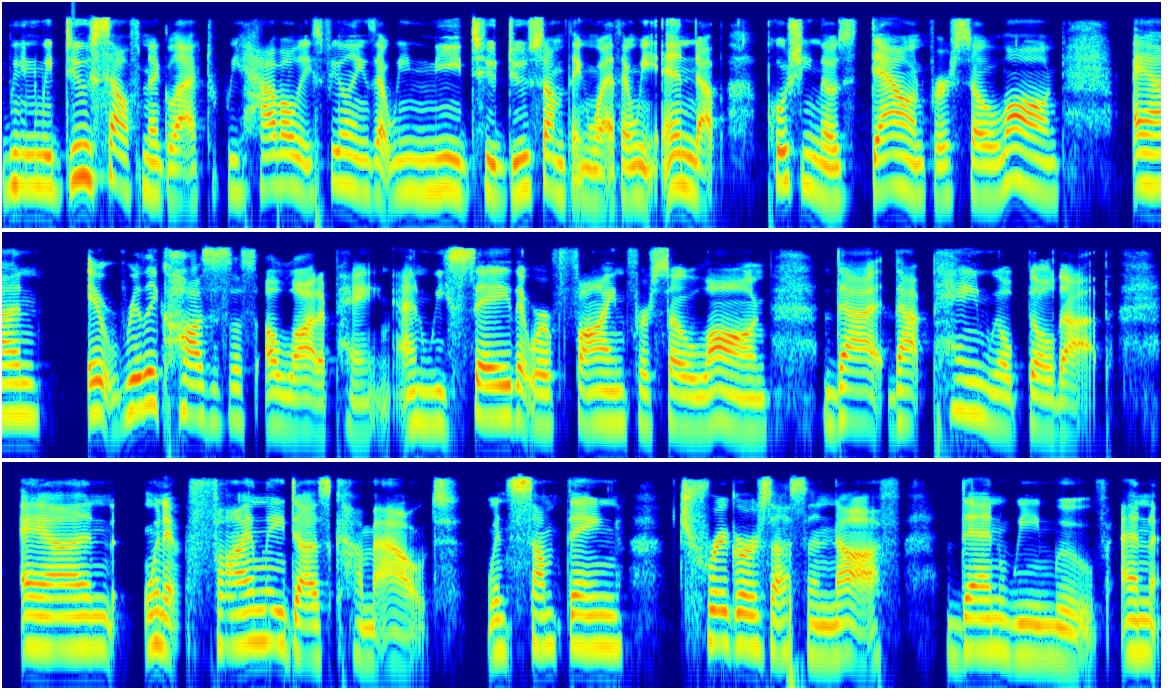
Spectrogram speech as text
when we do self neglect, we have all these feelings that we need to do something with, and we end up pushing those down for so long. And it really causes us a lot of pain. And we say that we're fine for so long that that pain will build up. And when it finally does come out, when something triggers us enough, then we move. And,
